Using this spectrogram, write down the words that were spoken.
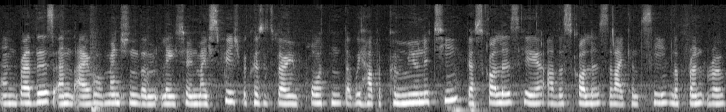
and brothers, and I will mention them later in my speech because it's very important that we have a community. There are scholars here, other scholars that I can see in the front row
